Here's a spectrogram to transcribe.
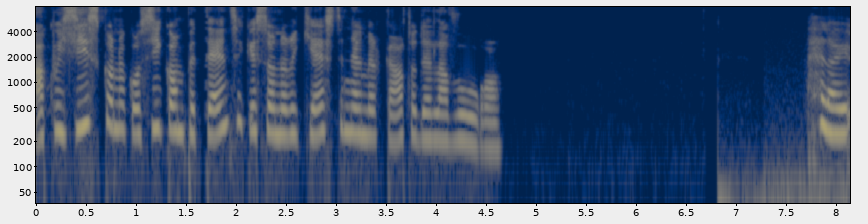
Acquisiscono così competenze che sono richieste nel mercato del lavoro. Hello,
